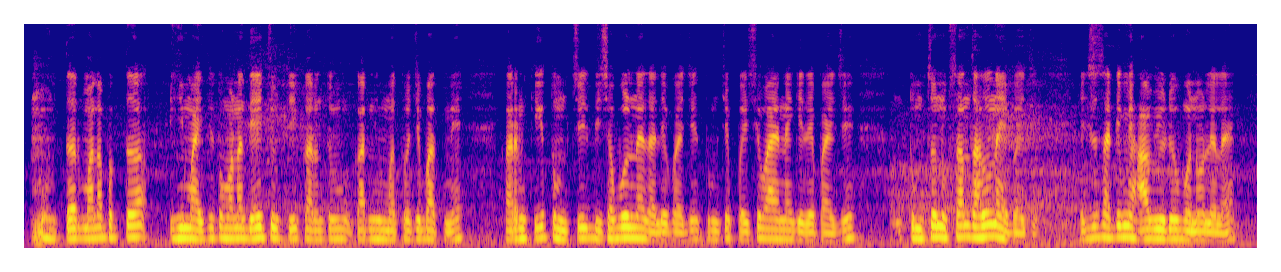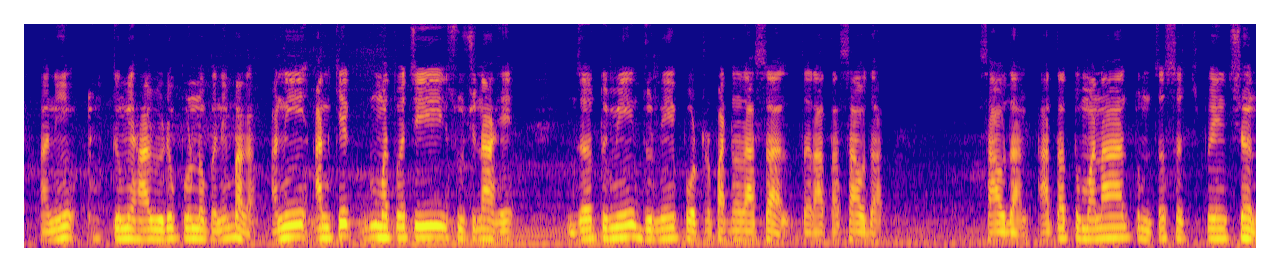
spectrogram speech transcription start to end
तर मला फक्त ही माहिती तुम्हाला द्यायची होती कारण तुम्ही कारण ही महत्त्वाची बातमी आहे. कारण की तुमची दिशाभूल नाही झाली पाहिजे तुमचे पैसे वाया नाही गेले पाहिजे तुमचं नुकसान झालं नाही पाहिजे. याच्यासाठी मी हा व्हिडिओ बनवलेला आहे आणि तुम्ही हा व्हिडिओ पूर्णपणे बघा. आणि आणखी एक महत्त्वाची सूचना आहे जर तुम्ही जुने पोर्टर पार्टनर असाल तर आता सावधान सावधान. आता तुम्हाला तुमचं सस्पेन्शन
